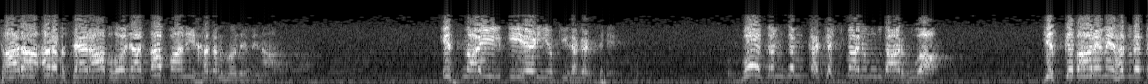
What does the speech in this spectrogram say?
سارا ارب سیراب ہو جاتا، پانی ختم ہونے میں نہ۔ اسماعیل کی ایڑیوں کی رگڑ سے۔ وہ زمزم کا چشمہ نمودار ہوا، جس کے بارے میں حضرت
